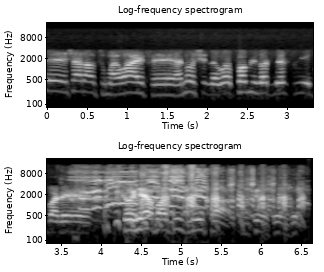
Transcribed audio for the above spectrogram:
say shout out to my wife. Uh, I know she's uh, well, probably not listening, but uh, she'll hear about this later.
